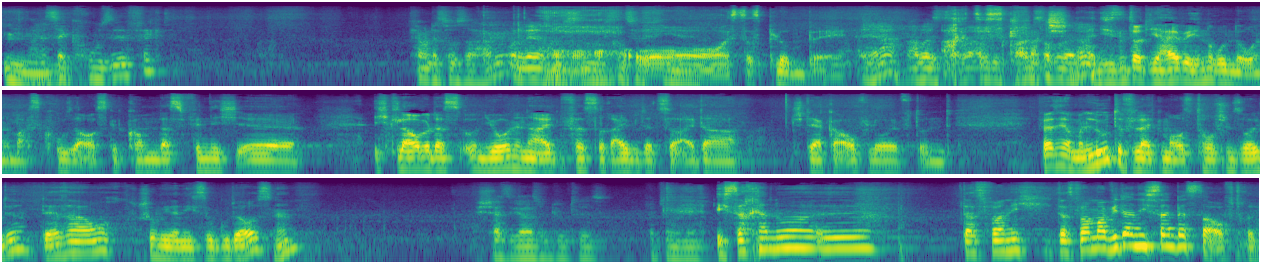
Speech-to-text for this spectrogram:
Mhm. War das der Kruse-Effekt? Kann man das so sagen? Oder wäre das bisschen, ein bisschen zu viel? Oh, ist das plump, ey. Ja, aber es Ach, aber das die ist Quatsch. Nein, die sind doch die halbe Hinrunde ohne Max Kruse ausgekommen. Das finde ich, äh, ich glaube, dass Union in der alten Försterei wieder zu alter Stärke aufläuft. Und ich weiß nicht, ob man Lute vielleicht mal austauschen sollte. Der sah auch schon wieder nicht so gut aus, ne? Scheißegal, was mit Blut ist. Ich sag ja nur, äh, das war nicht, das war mal wieder nicht sein bester Auftritt.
